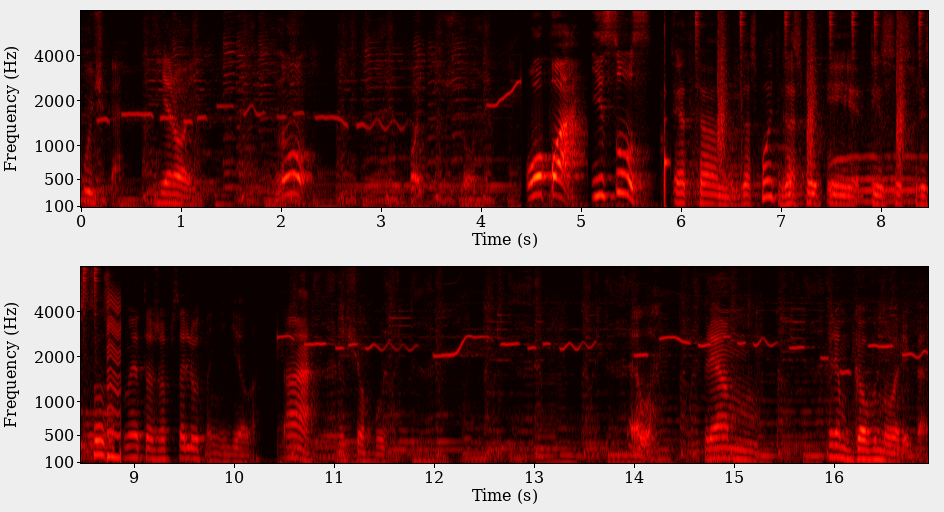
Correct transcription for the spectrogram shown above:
Кучка. Герой. Ну, хоть что-то. Опа! Иисус! Это Господь, Господь и Иисус Христос. Ну это же абсолютно не дело. А, еще хуже. Элла. Прям... Прям говно, ребят.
